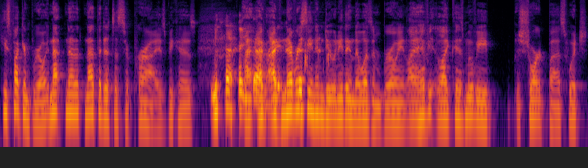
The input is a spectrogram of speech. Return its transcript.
He's fucking brilliant. Not not, not that it's a surprise because yeah, I, have I've never seen him do anything that wasn't brilliant. Like have you, like his movie Shortbus, which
